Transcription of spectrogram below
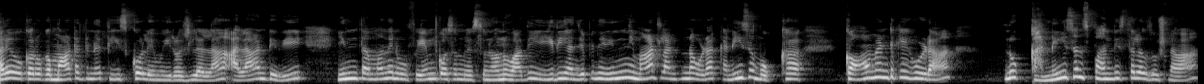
అరే ఒకరు ఒక మాట అంటేనే తీసుకోలేము ఈ రోజులల్లో. అలాంటిది ఇంతమంది నువ్వు ఫేమ్ కోసం చేస్తున్నావు నువ్వు అది ఇది అని చెప్పి నేను ఇన్ని మాటలు అంటున్నా కూడా కనీసం ఒక్క కామెంట్కి కూడా నువ్వు కనీసం స్పందిస్తలేవు చూసినావా?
